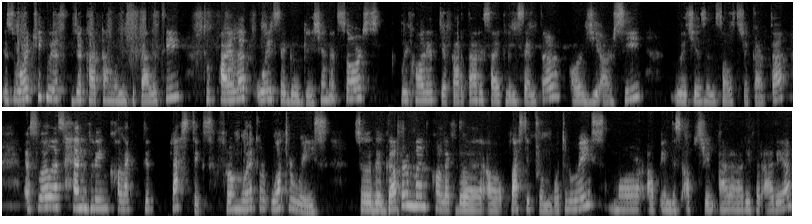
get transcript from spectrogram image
is working with Jakarta municipality to pilot waste segregation at source. We call it Jakarta Recycling Center or JRC, which is in South Jakarta, as well as handling collected plastics from water, waterways. So the government collect the uh, plastic from waterways, more up in this upstream uh, river area,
